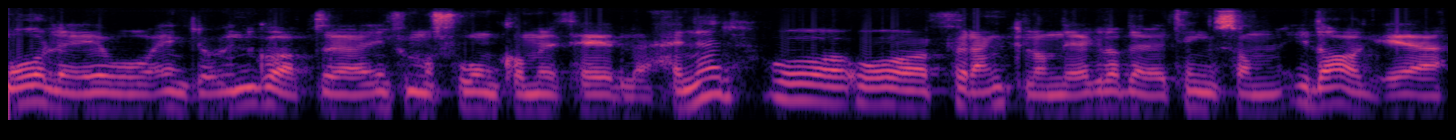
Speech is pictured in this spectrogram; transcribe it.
målet er jo egentlig å unngå at uh, informasjon kommer i feil hender, og, og forenkle og nedgradere ting som i dag er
